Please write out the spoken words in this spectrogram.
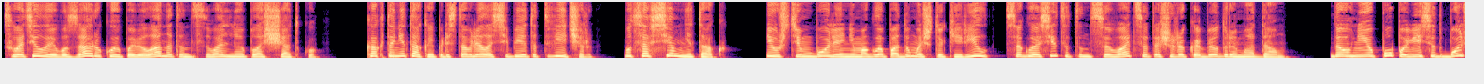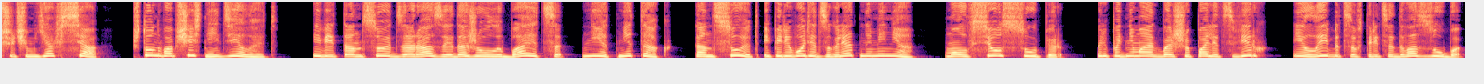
схватила его за руку и повела на танцевальную площадку. Как-то не так и представляла себе этот вечер. Вот совсем не так. И уж тем более не могла подумать, что Кирилл согласится танцевать с этой широкобедрой мадам. Да у нее попа весит больше, чем я вся. Что он вообще с ней делает? И ведь танцует, зараза, и даже улыбается. Нет, не так. Танцует и переводит взгляд на меня. Мол, все супер. Приподнимает большой палец вверх и улыбится в 32 зуба.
